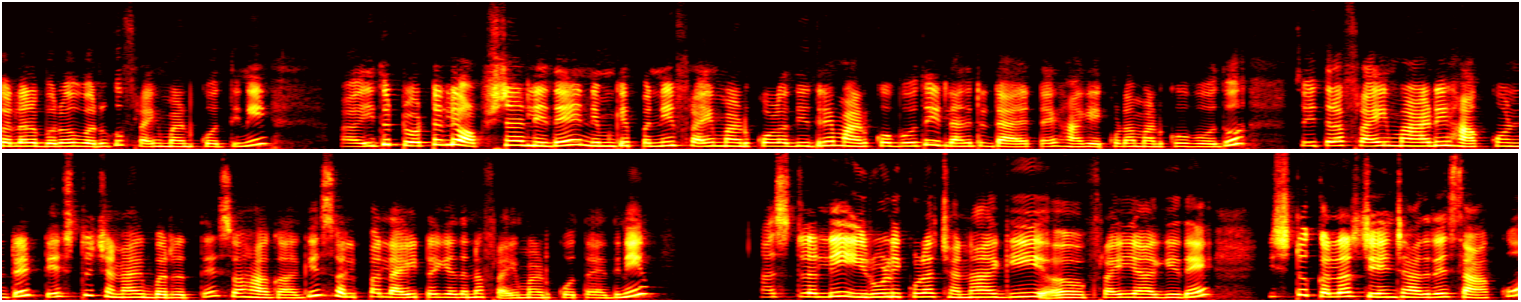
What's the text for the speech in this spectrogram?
ಕಲರ್ ಬರೋವರೆಗೂ ಫ್ರೈ ಮಾಡ್ಕೋತೀನಿ. ಇದು ಟೋಟಲಿ ಆಪ್ಷನಲ್ ಇದೆ. ನಿಮಗೆ ಪನ್ನೀರ್ ಫ್ರೈ ಮಾಡ್ಕೊಳ್ಳೋದಿದ್ರೆ ಮಾಡ್ಕೋಬೋದು, ಇಲ್ಲಾಂದರೆ ಡೈರೆಕ್ಟಾಗಿ ಹಾಗೆ ಕೂಡ ಮಾಡ್ಕೋಬೋದು. ಸೊ ಈ ಥರ ಫ್ರೈ ಮಾಡಿ ಹಾಕ್ಕೊಂಡ್ರೆ ಟೇಸ್ಟ್ ಚೆನ್ನಾಗಿ ಬರುತ್ತೆ. ಸೊ ಹಾಗಾಗಿ ಸ್ವಲ್ಪ ಲೈಟಾಗಿ ಅದನ್ನು ಫ್ರೈ ಮಾಡ್ಕೋತಾ ಇದ್ದೀನಿ. ಅಷ್ಟರಲ್ಲಿ ಈರುಳ್ಳಿ ಕೂಡ ಚೆನ್ನಾಗಿ ಫ್ರೈ ಆಗಿದೆ. ಇಷ್ಟು ಕಲರ್ ಚೇಂಜ್ ಆದರೆ ಸಾಕು.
